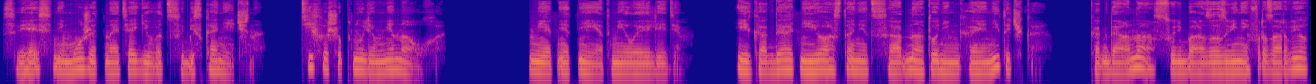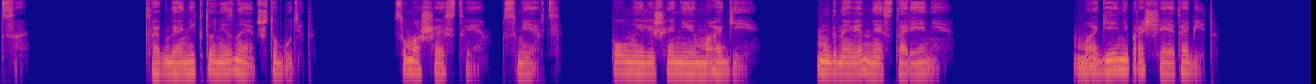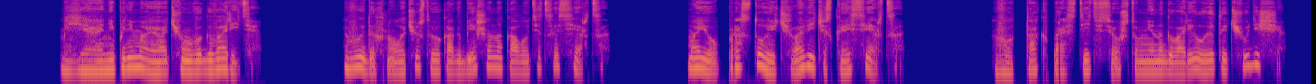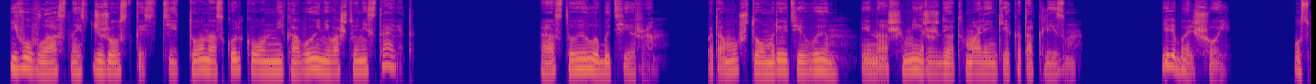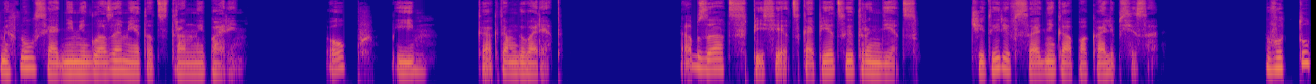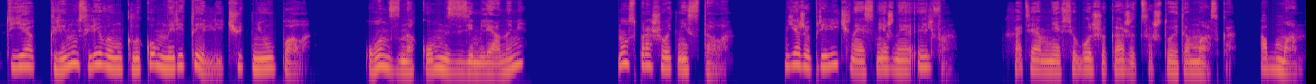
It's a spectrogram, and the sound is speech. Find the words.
Связь не может натягиваться бесконечно. Тихо шепнули мне на ухо. Нет-нет-нет, милая леди. И когда от нее останется одна тоненькая ниточка, когда она, судьба зазвенев, разорвется, тогда никто не знает, что будет. Сумасшествие, смерть, полное лишение магии, мгновенное старение. Магия не прощает обид. «Я не понимаю, о чем вы говорите». Выдохнула, чувствуя, как бешено колотится сердце. Мое простое человеческое сердце. Вот так простить все, что мне наговорило это чудище? Его властность, жесткость и то, насколько он никого и ни во что не ставит? А стоило бы, Тирра, потому что умрете вы, и наш мир ждет маленький катаклизм. Или большой. Усмехнулся одними глазами этот странный парень. Оп, и... как там говорят? Абзац, писец, капец и трындец. Четыре всадника апокалипсиса. Вот тут я, клянусь левым клыком на Рителли, чуть не упала. Он знаком с землянами? Но спрашивать не стала. Я же приличная снежная эльфа, хотя мне все больше кажется, что это маска, обман.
